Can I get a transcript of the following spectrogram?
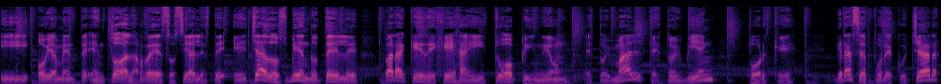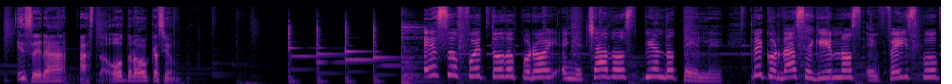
y obviamente en todas las redes sociales de Echados Viendo Tele para que dejes ahí tu opinión. ¿Estoy mal? ¿Estoy bien? ¿Por qué? Gracias por escuchar y será hasta otra ocasión. Eso fue todo por hoy en Echados Viendo Tele. Recordá seguirnos en Facebook,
